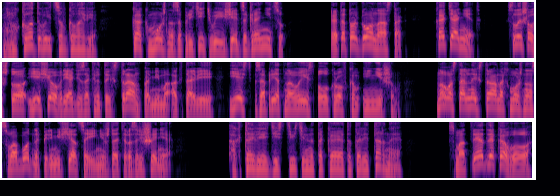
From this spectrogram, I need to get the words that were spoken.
«Не укладывается в голове. Как можно запретить выезжать за границу?» «Это только у нас так. Хотя нет. Слышал, что еще в ряде закрытых стран, помимо Октавии, есть запрет на выезд полукровкам и нишам. Но в остальных странах можно свободно перемещаться и не ждать разрешения». «Октавия действительно такая тоталитарная?» «Смотря для кого»,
